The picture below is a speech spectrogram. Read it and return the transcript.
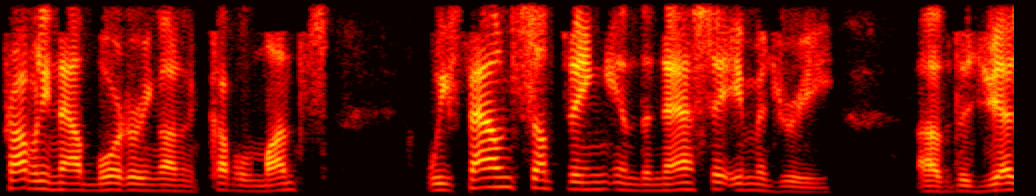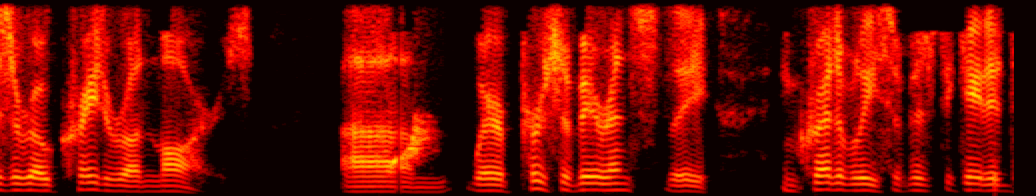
probably now bordering on a couple of months, we found something in the NASA imagery of the Jezero crater on Mars, um, where Perseverance, the incredibly sophisticated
